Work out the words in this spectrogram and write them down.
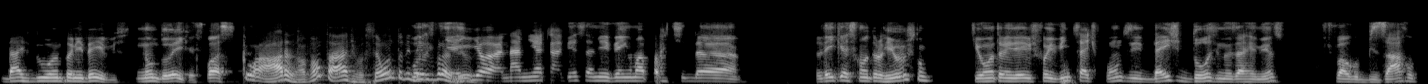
das do Anthony Davis, não do Lakers, posso? Claro, à vontade. Você é o Anthony Porque Davis Brasil. aí, ó, na minha cabeça me vem uma partida Lakers contra o Houston, que o Anthony Davis foi 27 pontos e 10 12 nos arremessos, tipo algo bizarro.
